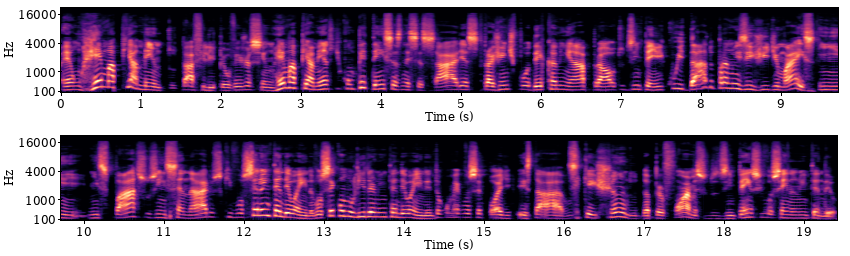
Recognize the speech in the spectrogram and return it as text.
é um remapeamento, tá, Felipe? Eu vejo assim, um remapeamento de competências necessárias para a gente poder caminhar para alto desempenho. E cuidado para não exigir demais em, em espaços, em cenários que você não entendeu ainda. Você, como líder, não entendeu ainda. Então, como é que você pode estar se queixando da performance, do desempenho, se você ainda não entendeu?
